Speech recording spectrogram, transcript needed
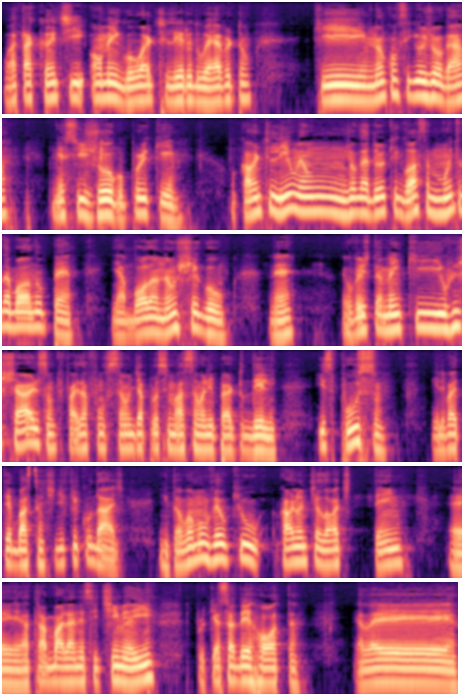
o atacante homem-gol, artilheiro do Everton, que não conseguiu jogar nesse jogo. Por quê? O Calvert Lewin é um jogador que gosta muito da bola no pé e a bola não chegou, né? Eu vejo também que o Richardson, que faz a função de aproximação ali perto dele, expulso, ele vai ter bastante dificuldade. Então vamos ver o que o Carlo Ancelotti tem é, a trabalhar nesse time aí, porque essa derrota ela é,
